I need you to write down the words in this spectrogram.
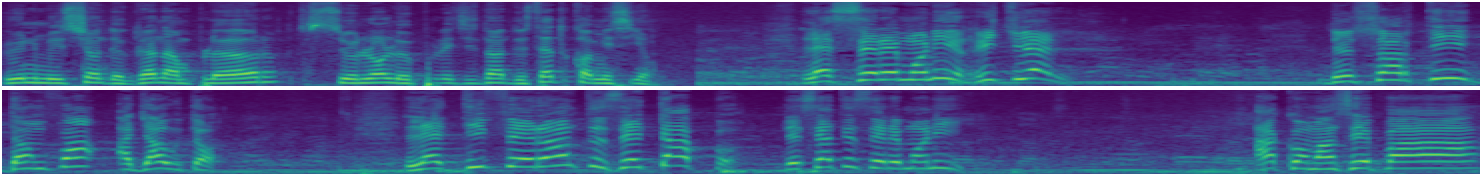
Une mission de grande ampleur selon le président de cette commission. Les cérémonies rituelles de sortie d'enfants à Djaouto. Les différentes étapes de cette cérémonie, à commencer par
